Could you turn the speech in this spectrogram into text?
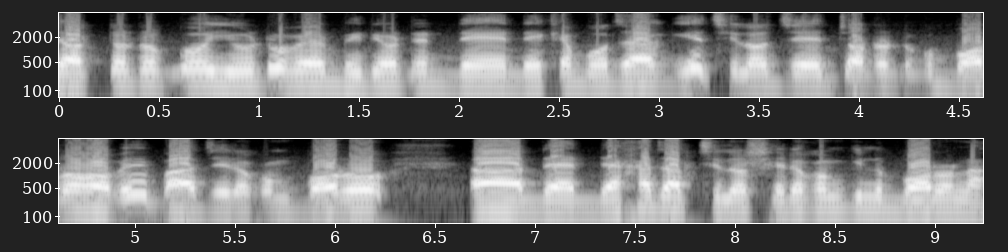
যতটুকু ইউটিউবের ভিডিওতে দেখে বোঝা গিয়েছিল যে যতটুকু বড় হবে বা যেরকম বড় দেখা যাচ্ছিল সেরকম কিন্তু বড় না।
